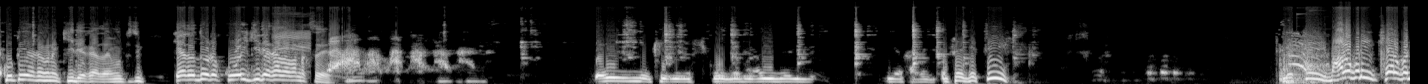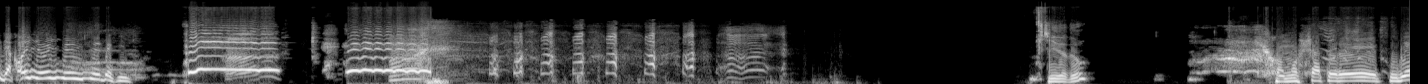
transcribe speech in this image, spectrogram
খুঁটি এটা ওখানে কি দেখা যায়? আমি কিছু কে দাদু ওটা কই কি দেখা যাবে এই দেখছিস দেখছিস ভালো করে খেয়াল করে দেখ। ওই ওই ওই যে দেখিস কি দাদু? সমস্যা তো রে পুরো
